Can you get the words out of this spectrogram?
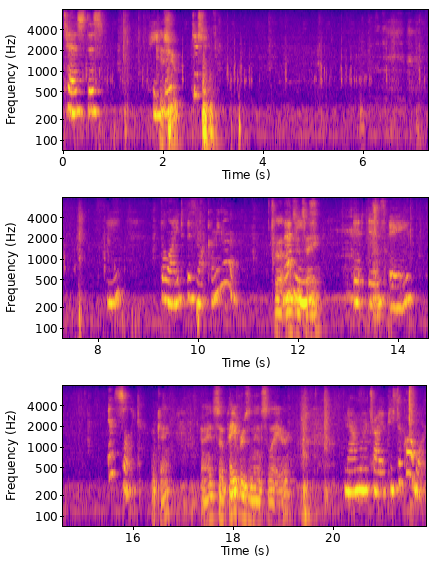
test this paper Tissue. tissue. See, the light is not coming on. So that, means, means- it's a insulator. okay. All right, so paper's an insulator, Now I'm gonna try a piece of cardboard.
